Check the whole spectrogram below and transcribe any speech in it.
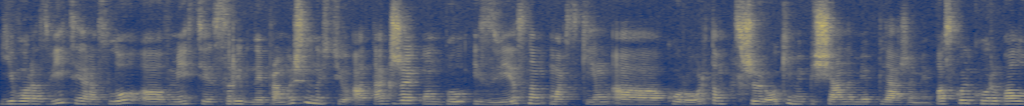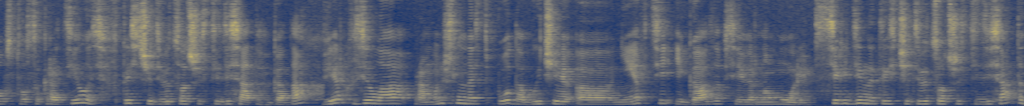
Его развитие росло э, вместе с рыбной промышленностью, а также он он был известным морским э, курортом с широкими песчаными пляжами. Поскольку рыболовство сократилось, в 1960-х годах вверх взяла промышленность по добыче э, нефти и газа в Северном море. С середины 1960-х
